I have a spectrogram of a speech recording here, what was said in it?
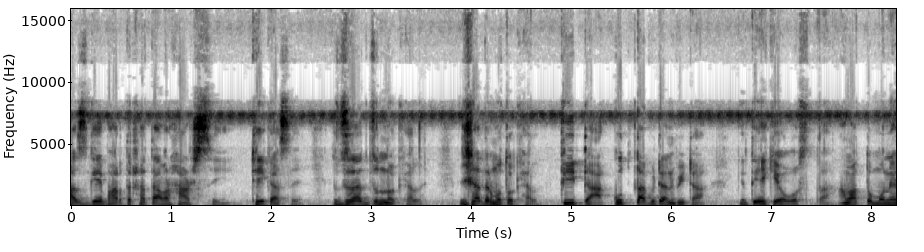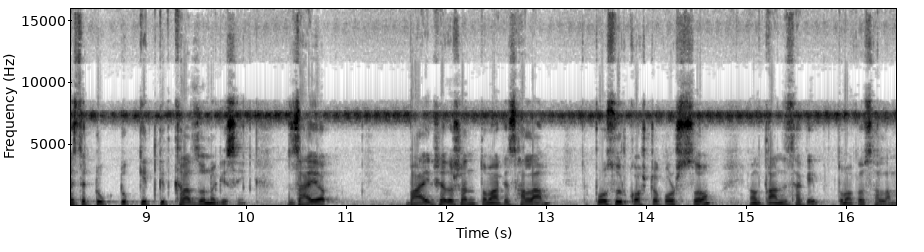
আজকে ভারতের সাথে আমরা হারছি, ঠিক আছে জেতার জন্য খেল ঋষাদের মতো খেল পিটা কুত্তা পিটান পিটা কিন্তু একই অবস্থা। আমার তো মনে হয়েছে টুকটুক কিতকিত খেলার জন্য গেছি। যাই হোক ভাই ঋষাদ হোসেন তোমাকে সালাম। প্রচুর কষ্ট করছ এবং তানজি সাকিব তোমাকেও সালাম।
